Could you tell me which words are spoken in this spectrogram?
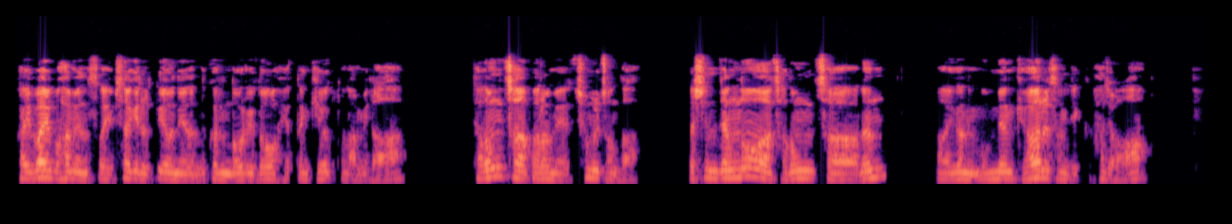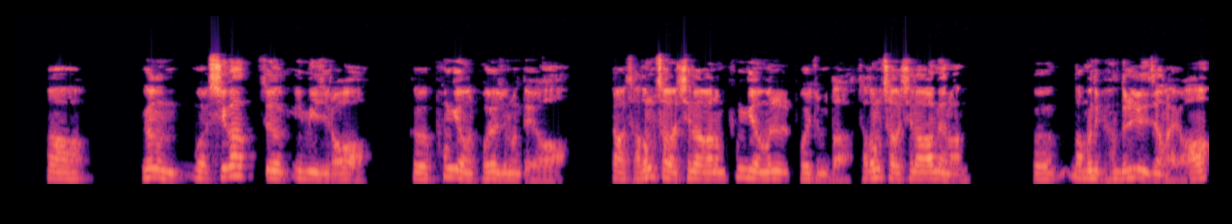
가위바위보 하면서 잎사귀를 떼어내는 그런 놀이도 했던 기억도 납니다. 자동차 바람에 춤을 춘다. 신장로와 자동차는 어, 이거는 문명 교화를 상징하죠. 어, 이거는 뭐 시각적 이미지로 그 풍경을 보여주는데요. 어, 자동차가 지나가는 풍경을 보여줍니다. 자동차가 지나가면은 그 나뭇잎이 흔들리잖아요.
